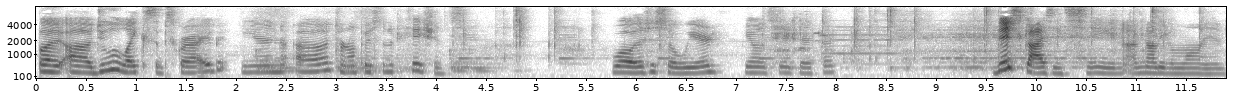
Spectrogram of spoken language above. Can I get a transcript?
but uh, do like, subscribe, and uh, turn on post notifications. Whoa, this is so weird. You don't see same character. This guy's insane. I'm not even lying.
